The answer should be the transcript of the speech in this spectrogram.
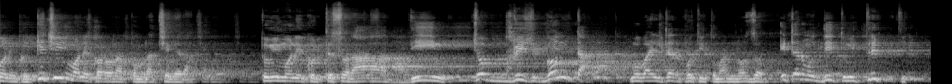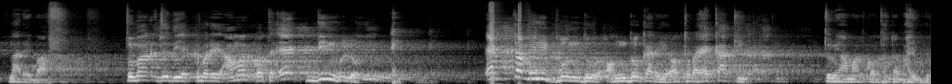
মনে করো, কিছুই মনে করো না তোমরা ছেলেরা। তুমি মনে করতেছো রাত, দিন, চব্বিশ ঘণ্টা মোবাইলটার প্রতি তোমার নজর। এটার মধ্যেই তুমি তৃপ্তি। না রে বাপ, তোমার যদি একেবারে আমার কথা একদিন হলো, একটা মিনিট বন্ধু, অন্ধকারে অথবা একাকী, তুমি আমার কথাটা ভাইবে।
